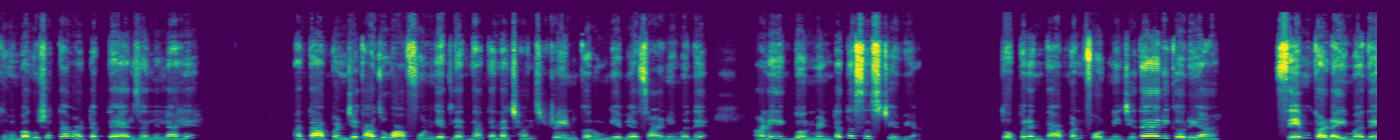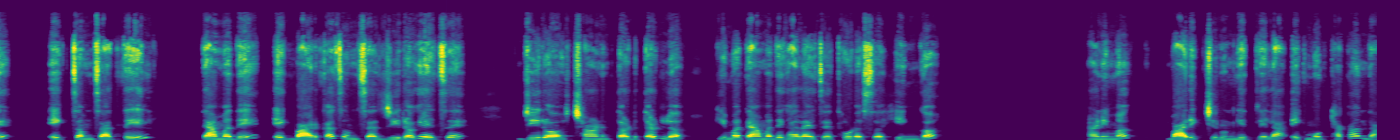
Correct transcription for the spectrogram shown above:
तुम्ही बघू शकता वाटप तयार झालेलं आहे. आता आपण जे काजू वाफवून घेतलेत ना त्यांना छान स्ट्रेन करून घेऊया साळणीमध्ये आणि एक दोन मिनटं तसंच ठेवूया. तोपर्यंत आपण फोडणीची तयारी करूया. सेम कढईमध्ये एक चमचा तेल त्यामध्ये एक बारका चमचा जिरं घ्यायचं आहे जिरं छान तडतडलं की मग त्यामध्ये घालायचं आहे थोडंसं हिंग आणि मग बारीक चिरून घेतलेला एक मोठा कांदा.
